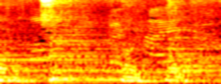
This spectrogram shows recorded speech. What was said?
Hold. Hold. Hold.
